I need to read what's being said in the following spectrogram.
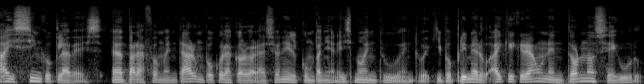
hay cinco claves eh, para fomentar un poco la colaboración y el compañerismo en tu, en tu equipo. Primero, hay que crear un entorno seguro.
